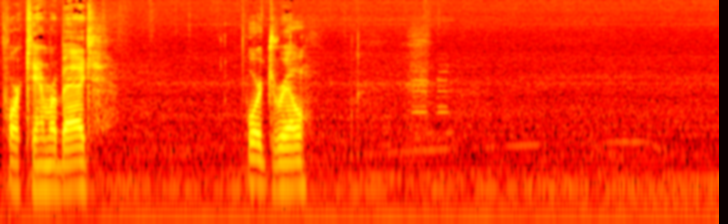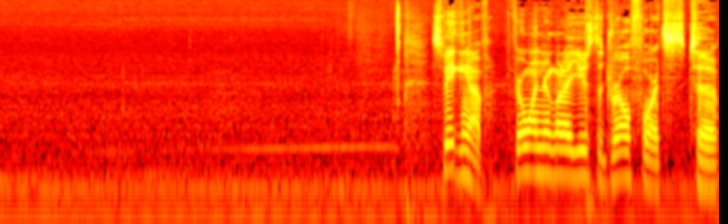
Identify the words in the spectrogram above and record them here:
Poor camera bag. Poor drill. Speaking of, if you're wondering what I use the drill for, it's to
